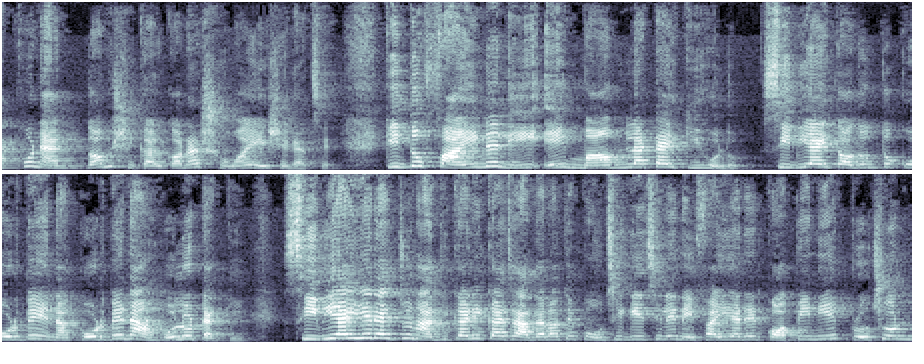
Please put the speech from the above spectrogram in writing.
এখন একদম স্বীকার করার সময় এসে গেছে। কিন্তু ফাইনালি এই মামলাটায় কি হলো? সিবিআই তদন্ত করবে না করবে না হলোটা কি? সিবিআই এর একজন আধিকারিক আজ আদালতে পৌঁছে গিয়েছিলেন, এফআইআর এর কপি নিয়ে প্রচণ্ড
